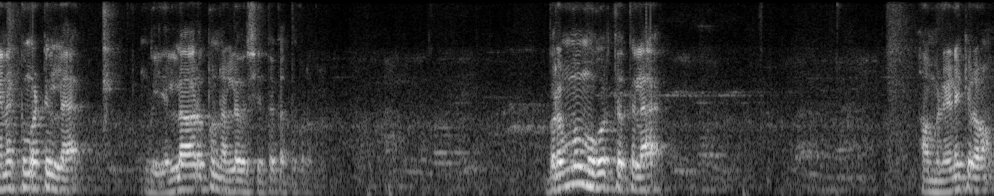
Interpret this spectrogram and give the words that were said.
எனக்கு மட்டும் இல்லை உங்கள் எல்லாருக்கும் நல்ல விஷயத்தை கற்றுக் கொடுக்கும். பிரம்ம முகூர்த்தத்தில் நாம் நினைக்கிறோம்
